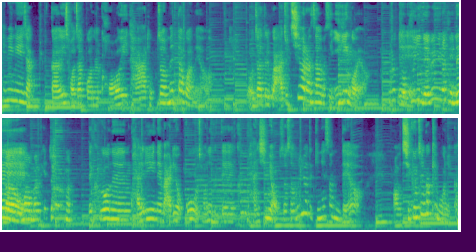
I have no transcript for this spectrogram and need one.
해밍웨이 작가의 저작권을 거의 다 독점했다고 하네요. 여자들과 아주 치열한 싸움에서 이긴 거예요. 그렇죠. 네. 부인 4명이나 되니까 네. 어마어마했겠죠. 근데 그거는 관리인의 말이었고 저는 그때 큰 관심이 없어서 흘려듣긴 했었는데요. 어, 지금 생각해 보니까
